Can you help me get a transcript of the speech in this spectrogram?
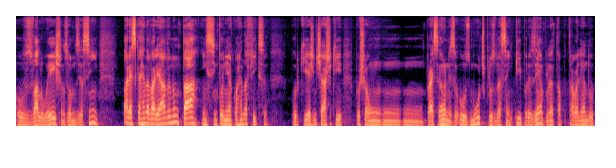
os valuations, vamos dizer assim, parece que a renda variável não está em sintonia com a renda fixa porque a gente acha que, poxa, um, um, um price earnings, os múltiplos do S&P, por exemplo, né, tá trabalhando,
